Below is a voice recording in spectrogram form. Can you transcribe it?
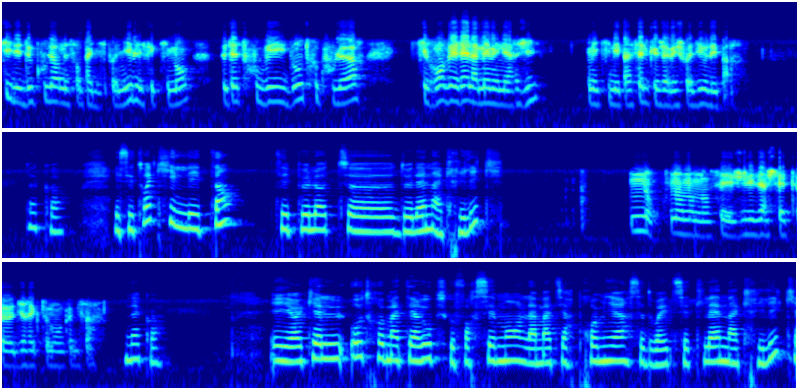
si les deux couleurs ne sont pas disponibles, effectivement, peut-être trouver d'autres couleurs qui renverraient la même énergie, mais qui n'est pas celle que j'avais choisie au départ. D'accord. Et c'est toi qui l'éteins, tes pelotes euh, de laine acrylique? Non, non, non, non, je les achète euh, directement comme ça. D'accord. Et euh, quel autre matériau, puisque forcément la matière première, ça doit être cette laine acrylique.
